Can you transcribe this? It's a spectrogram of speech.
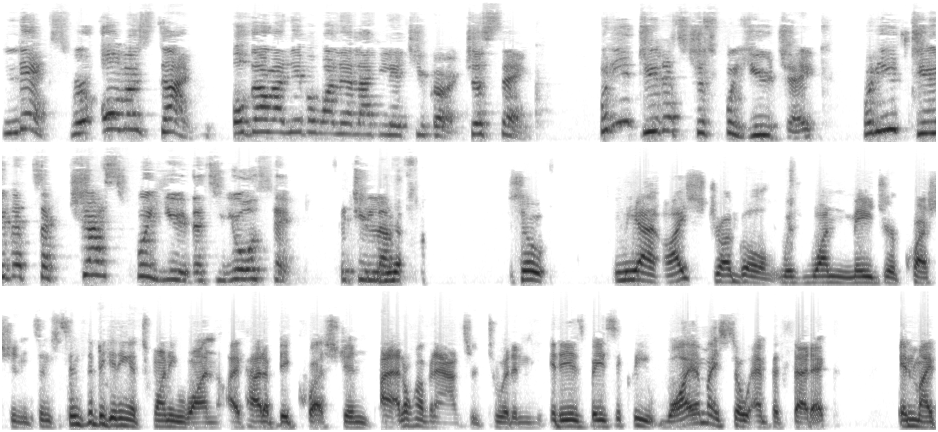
Next, we're almost done. Although I never want to like let you go. Just think, what do you do that's just for you, Jake? What do you do that's like just for you? That's your thing that you love. So, Leah, I struggle with one major question since since the beginning of 21. I've had a big question. I don't have an answer to it, and it is basically why am I so empathetic in my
